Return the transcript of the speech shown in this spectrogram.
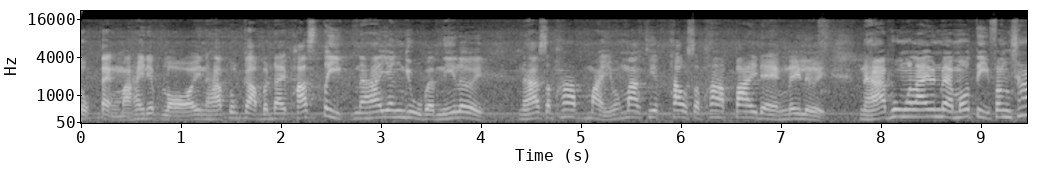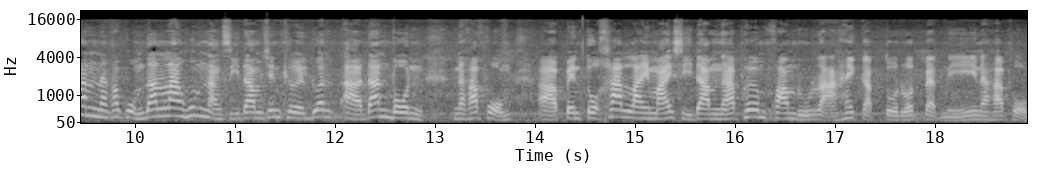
ตกแต่งมาให้เรียบร้อยนะครับตรงกับบันไดพลาสติกนะฮะยังอยู่แบบนี้เลยนะฮะสภาพใหม่มากๆเทียบเท่าสภาพป้ายแดงได้เลยนะฮะพวงมาลัยเป็นแบบมัลติฟังก์ชันนะครับผมด้านล่างหุ้มหนังสีดำเช่นเคยด้านอ่าด้านบนนะครับผมอ่าเป็นตัวคาดลายไม้สีดำนะเพิ่มความหรูหราให้กับตัวรถแบบนี้นะครับผม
